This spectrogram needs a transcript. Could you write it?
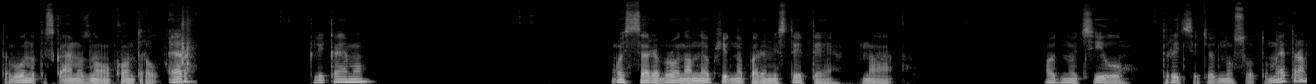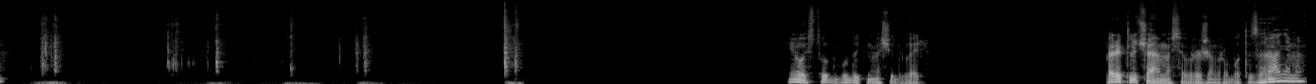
Тому натискаємо знову Ctrl-R. Клікаємо. Ось це ребро нам необхідно перемістити на 1,31 метра. І ось тут будуть наші двері. Переключаємося в режим роботи з гранями.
